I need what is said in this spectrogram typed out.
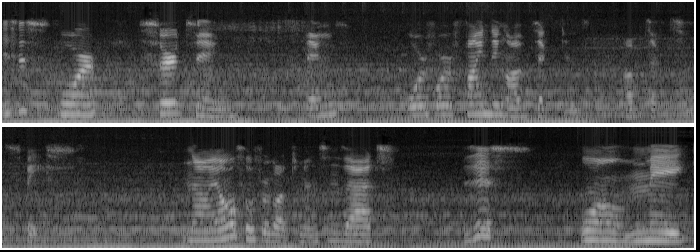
this is for searching things or for finding objects in, objects in space. Now, I also forgot to mention that this will make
